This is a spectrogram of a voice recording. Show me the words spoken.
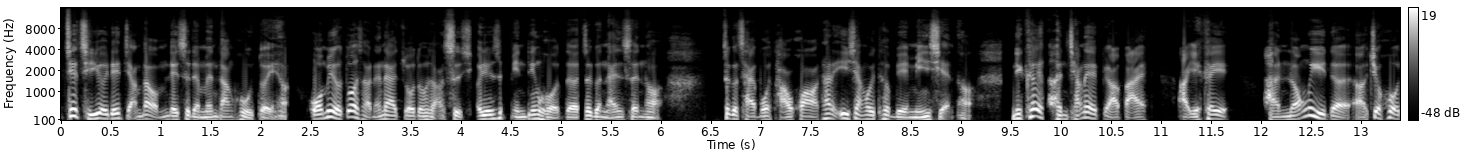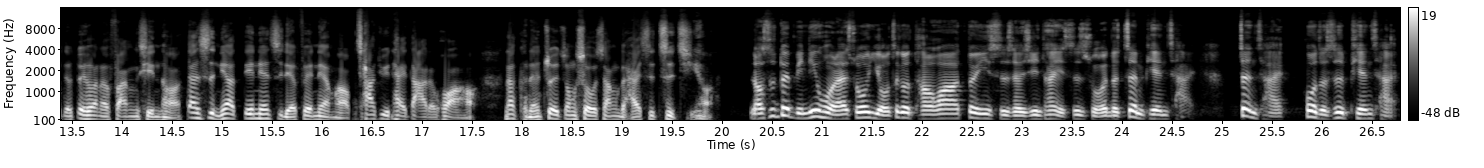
这其实有点讲到我们类似的门当户对哈。我们有多少人在做多少事情，而且是丙丁火的这个男生哈，这个财帛桃花，他的意向会特别明显哈。你可以很强烈的表白啊，也可以。很容易的啊，就获得对方的芳心哈。但是你要掂掂自己的分量哈，差距太大的话哈，那可能最终受伤的还是自己哈。老师对丙丁火来说，有这个桃花对应食辰星，它也是所谓的正偏财、正财或者是偏财。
